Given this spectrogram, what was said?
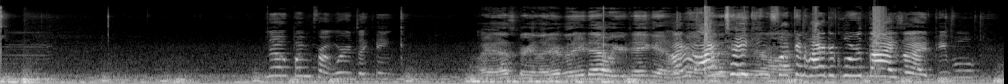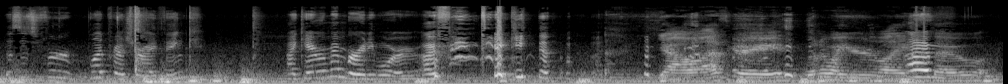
Mm. Nope, I'm frontwards, I think. Yeah, that's great. Let everybody know what you're taking. I don't, I'm taking fucking hydrochlorothiazide, people. This is for blood pressure, I think. I can't remember anymore. I've been taking them. Yeah, well, that's great. Wonder why you're like Um, so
